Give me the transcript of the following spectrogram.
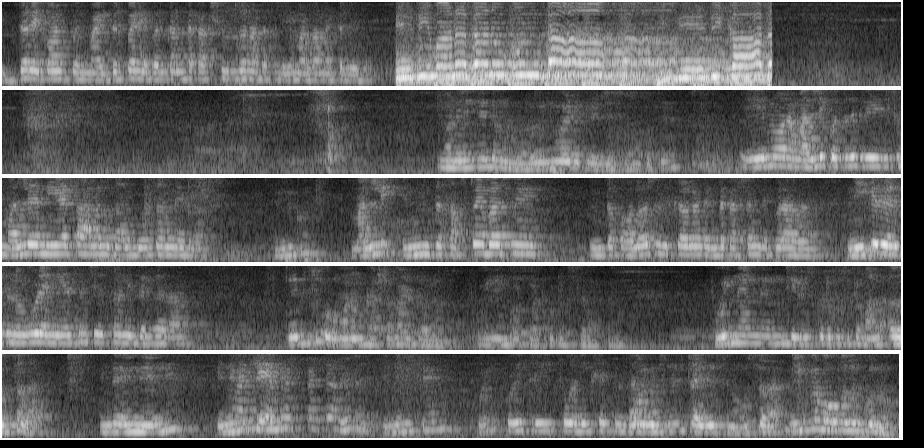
ఇద్దరు అకౌంట్ పోయింది. మా ఇద్దరి పైన ఎవరికంత కక్ష ఉందో నాకు అసలు ఏం అర్థమైతలేదు. ఏది మనదనుకుంటా ఏది కాదు మళ్ళీ ఏం చేద్దాం నువ్వు ఐడి క్రియేట్ చేస్తావు కొత్త? ఏమోరా మళ్ళీ కొత్తది క్రియేట్ చేసి మళ్ళీ ఎన్ని ఇయర్స్ ఆగలు దానికోసం నేను ఎందుకు? మళ్ళీ ఇంత సబ్స్క్రైబర్స్ని ఇంత ఫాలోవర్స్ని తీసుకురావాలంటే ఎంత కష్టం చెప్పిరాగా నీకే తెలుసు నువ్వు కూడా ఎన్ని ఇయర్స్ నుంచి చేస్తున్నావు నీకు తెలియదు? కదా తెలుసు మనం కష్టపడేటోళ్ళం. పోయిన ఇంకోటి పట్టుకుంటూ వస్తుంది అక్క? పోయిందని నుంచి ఏడ్చుకుంటూ కూర్చుంటే మళ్ళీ అది వస్తుందా? ఇంత ఎన్ని ఎన్ని ఎన్ని వస్తుంది. ఎన్ని అయింది పోయి త్రీ ఫోర్ వీక్స్ అవుతుంది ఫోర్ వీక్స్ నుంచి ట్రై చేస్తున్నావు. వస్తుందా? నీకే ఓపు వదులుకున్నావు.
